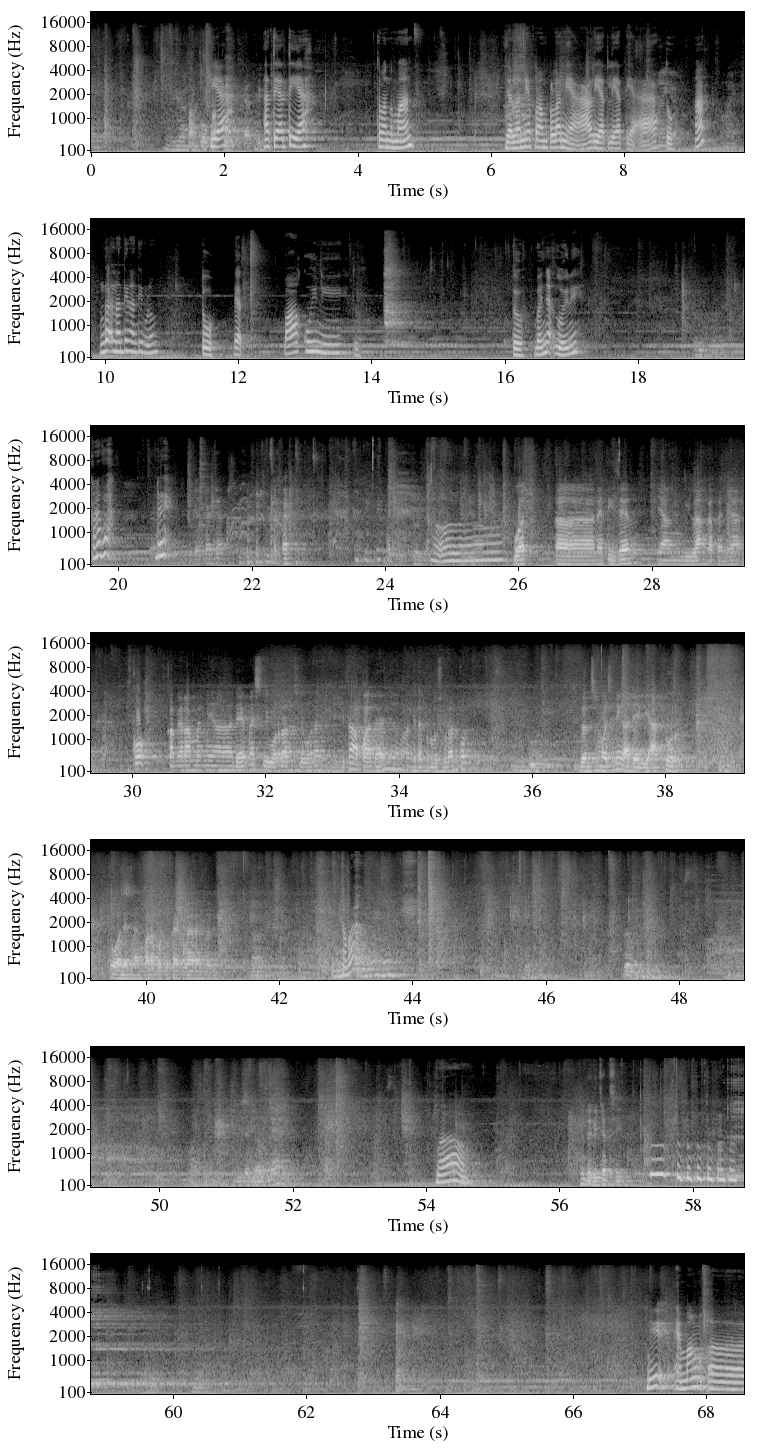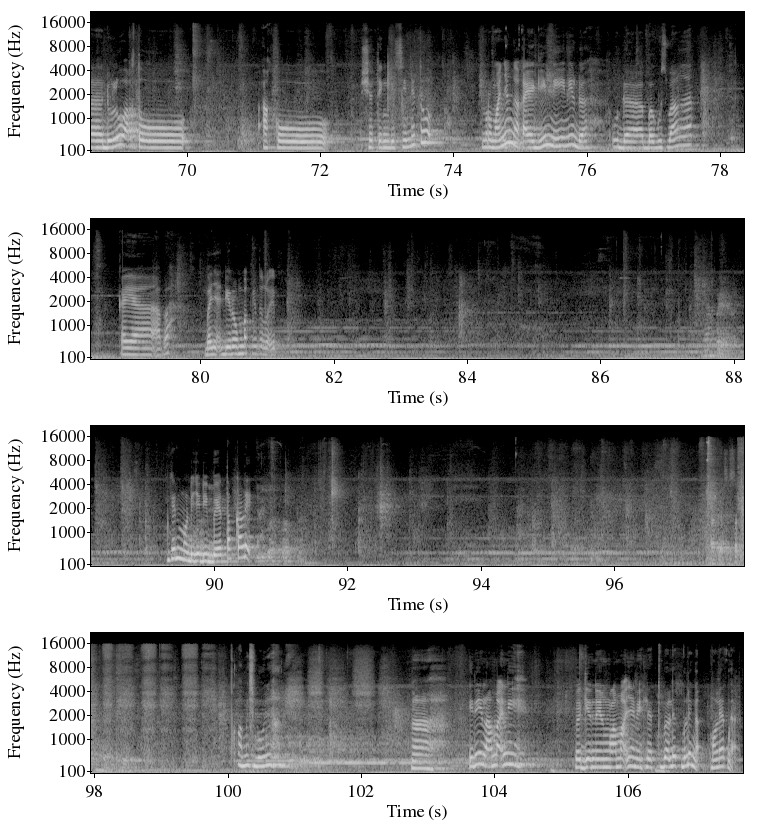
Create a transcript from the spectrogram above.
Ya, hati-hati ya. Teman-teman. Jalannya pelan-pelan ya, lihat-lihat ya. Tuh. Hah? Enggak, nanti nanti belum. Tuh, lihat. Paku ini, tuh. Tuh, banyak loh ini. Kenapa? Dre? Ya Allah. Buat eh, netizen yang bilang katanya kok kameramennya DMS seliweran seliweran? Ya, kita apa adanya orang kita penelusuran kok. Dan semua di sini nggak ada yang diatur. Tuh ada yang lempar apa tuh kayak kelereng tadi. Apa? Wow. ini dari chat sih Ini emang eh, dulu waktu aku syuting di sini tuh rumahnya nggak kayak gini. Ini udah udah bagus banget. Kayak apa? Banyak dirombak gitu loh. Mungkin mau dijadi betap kali. agak sih Kok amis baunya? Nah, ini lama nih. Bagian yang lamanya nih. Lihat, coba lihat boleh nggak? Mau lihat nggak?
